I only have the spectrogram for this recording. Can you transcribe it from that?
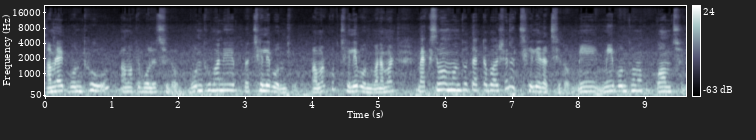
আমরা এক বন্ধু আমাকে বলেছিল বন্ধু মানে ছেলে বন্ধু। আমার খুব ছেলে বন্ধু মানে আমার ম্যাক্সিমাম বন্ধু তো একটা বয়সে না ছেলেরা ছিল মেয়ে মেয়ে বন্ধু আমার খুব কম ছিল।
